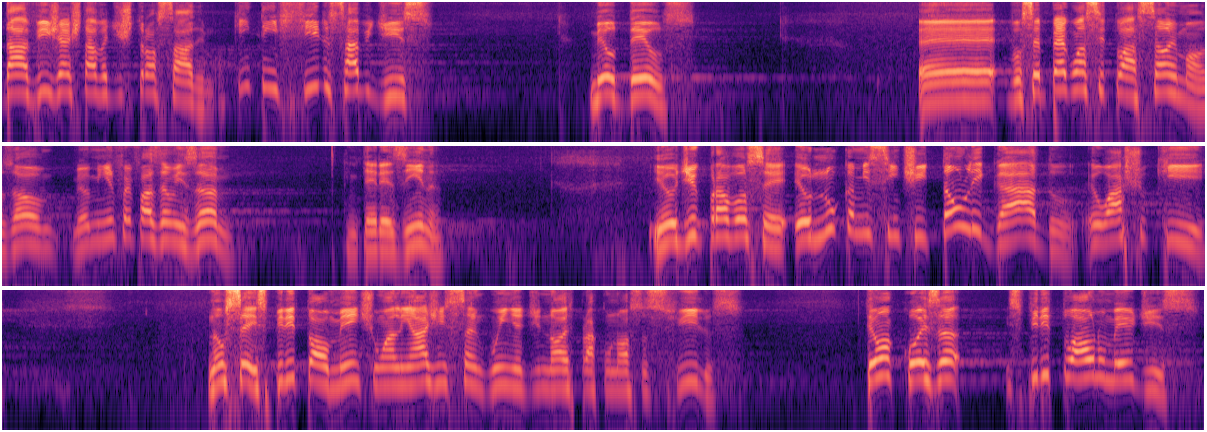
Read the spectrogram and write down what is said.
Davi já estava destroçado, irmão. Quem tem filho sabe disso. Meu Deus. É, você pega uma situação, irmãos. Ó, meu menino foi fazer um exame em Teresina. E eu digo para você, eu nunca me senti tão ligado. Eu acho que, não sei, espiritualmente, uma linhagem sanguínea de nós para com nossos filhos. Tem uma coisa espiritual no meio disso.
